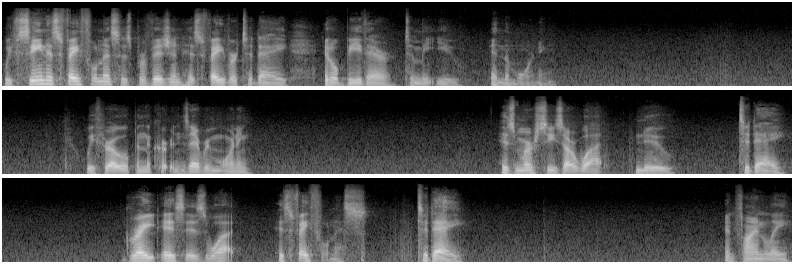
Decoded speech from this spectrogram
We've seen His faithfulness, His provision, His favor today. It'll be there to meet you in the morning. We throw open the curtains every morning. His mercies are what? New today. Great is his what? His faithfulness today. And finally,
